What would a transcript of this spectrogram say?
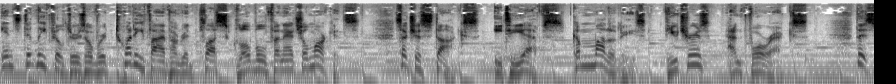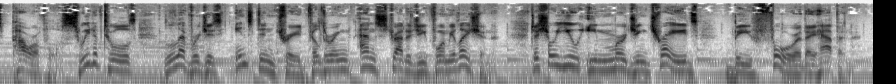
instantly filters over 2,500 plus global financial markets, such as stocks, ETFs, commodities, futures, and Forex. This powerful suite of tools leverages instant trade filtering and strategy formulation to show you emerging trades before they happen.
